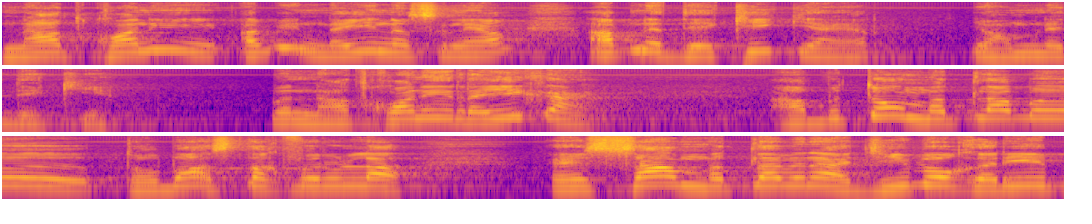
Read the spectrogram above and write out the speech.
नातख्वानी अभी नई नस्लें आप, आपने देखी क्या यार, जो हमने देखी है? वो नातख्वानी रही कहाँ है? अब तो मतलब तोबा अस्तफरल्ला ऐसा मतलब है ना अजीब व गरीब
